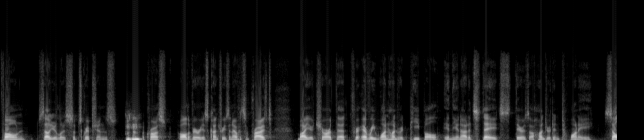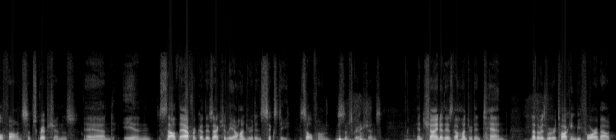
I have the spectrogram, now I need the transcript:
phone cellular subscriptions mm-hmm. across all the various countries. And I was surprised by your chart that for every 100 people in the United States, there's 120 cell phone subscriptions. And in South Africa, there's actually 160 cell phone subscriptions. In China, there's 110. In other words, we were talking before about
